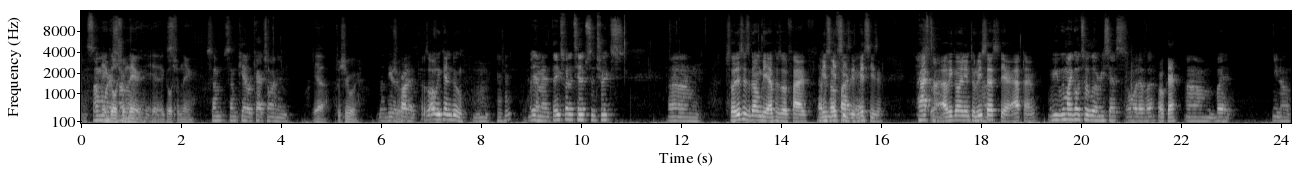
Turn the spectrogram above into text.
And it goes from there. Yeah, it goes from there. Some some kid will catch on and Yeah, for sure. they'll be the Sure. product. That's all we can do. hmm hmm But yeah, man, thanks for the tips and tricks. Um, So this is gonna be episode five, mid Episode mid, season, yeah. mid season. halftime. Are we going into Uh-huh. recess? Yeah, halftime. we we might go to a little recess or whatever. Okay. Um, but you know,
